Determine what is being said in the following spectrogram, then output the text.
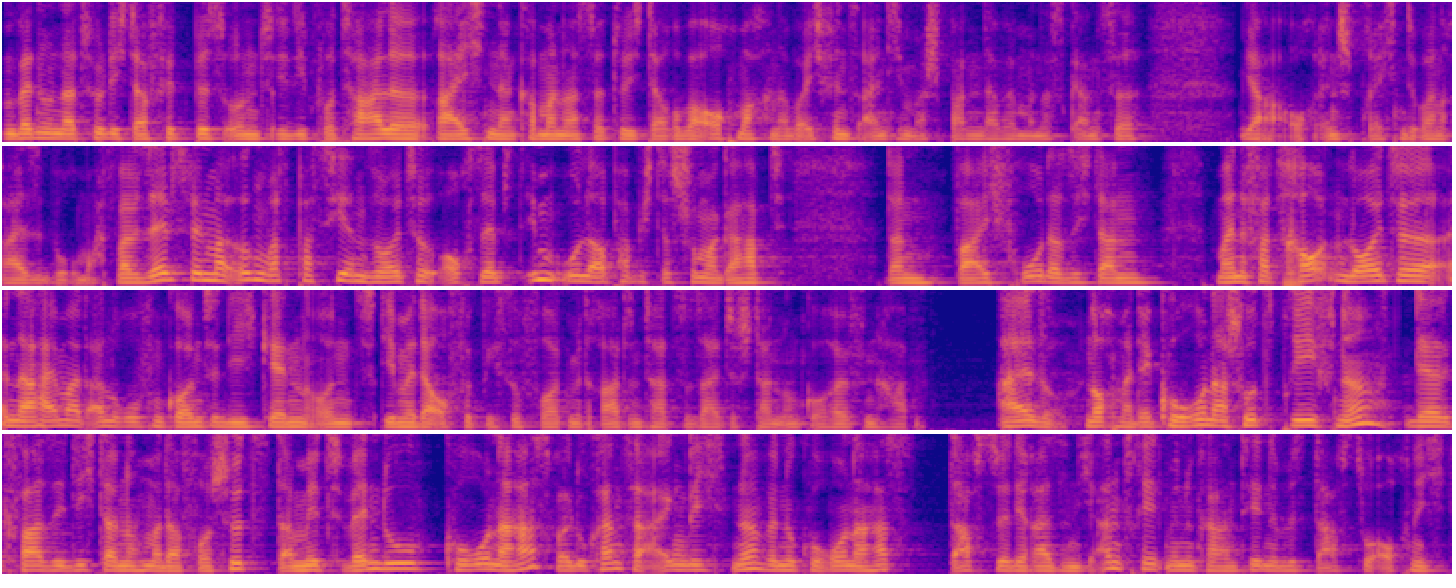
wenn du natürlich da fit bist und dir die Portale reichen, dann kann man das natürlich darüber auch machen. Aber ich finde es eigentlich immer spannender, wenn man das Ganze ja auch entsprechend über ein Reisebüro macht. Weil selbst wenn mal irgendwas passieren sollte, auch selbst im Urlaub habe ich das schon mal gehabt, dann war ich froh, dass ich dann meine vertrauten Leute in der Heimat anrufen konnte, die ich kenne und die mir da auch wirklich sofort mit Rat und Tat zur Seite standen und geholfen haben. Also, nochmal der Corona-Schutzbrief, ne, der quasi dich dann nochmal davor schützt, damit, wenn du Corona hast, weil du kannst ja eigentlich, ne, wenn du Corona hast, darfst du ja die Reise nicht antreten, wenn du Quarantäne bist, darfst du auch nicht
